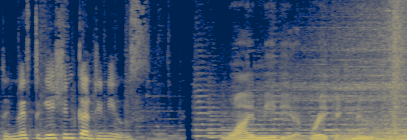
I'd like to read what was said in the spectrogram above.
the investigation continues. Y Media Breaking News.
